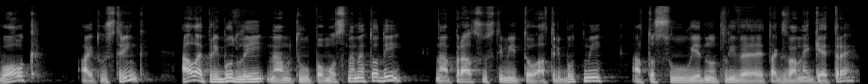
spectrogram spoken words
walk, aj tu string, ale pribudli nám tu pomocné metódy na prácu s týmito atribútmi a to sú jednotlivé tzv. getre,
